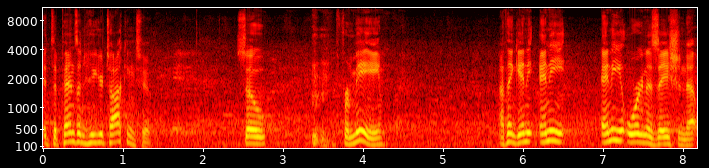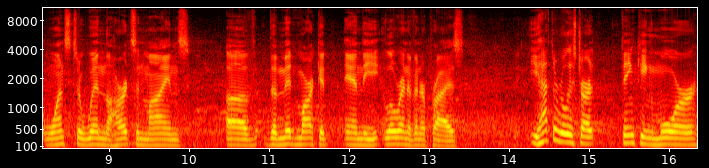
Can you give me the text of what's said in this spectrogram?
It depends on who you're talking to. So, for me, I think any, any, any organization that wants to win the hearts and minds of the mid-market and the lower end of enterprise, you have to really start thinking more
